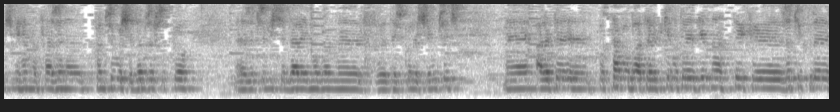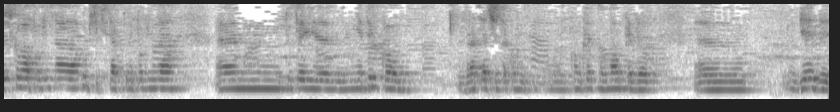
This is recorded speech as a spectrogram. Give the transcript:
uśmiechem na twarzy, no skończyło się dobrze wszystko, rzeczywiście dalej mogłem w tej szkole się uczyć, ale te postawy obywatelskie, no to jest jedna z tych e, rzeczy, które szkoła powinna uczyć, tak, które powinna tutaj em, nie tylko zwracać się taką konkretną naukę do wiedzy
